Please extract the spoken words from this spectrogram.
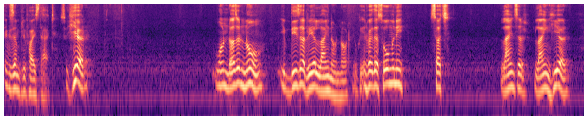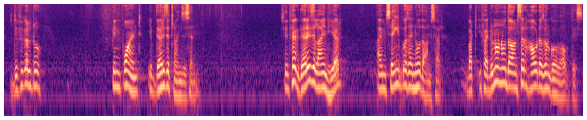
exemplifies that. So, here one does not know if these are real line or not. In fact, there are so many such lines are lying here, it is difficult to pinpoint if there is a transition. So, in fact, there is a line here, I am saying it because I know the answer, but if I do not know the answer, how does one go about this,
